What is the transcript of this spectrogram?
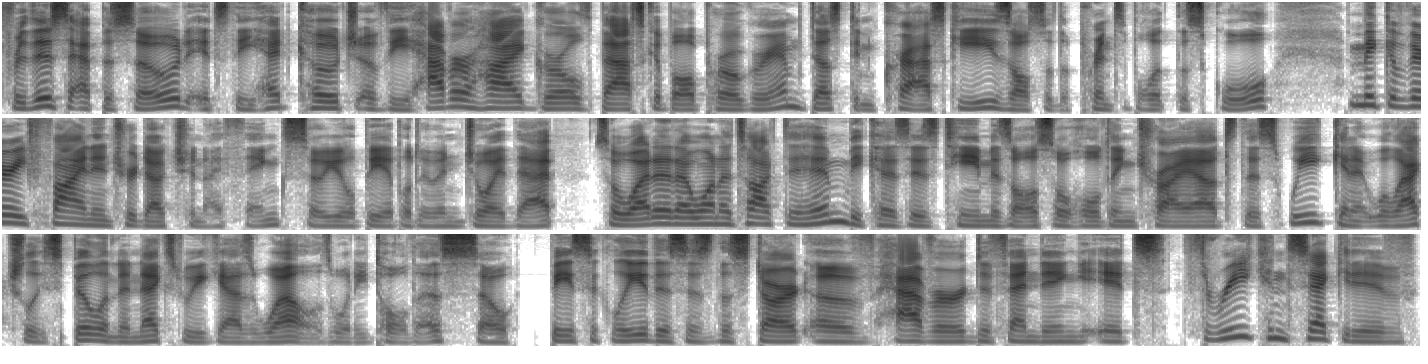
for this episode. It's the head coach of the Havre High girls basketball program, Dustin Kraske. He's also the principal at the school. I make a very fine introduction, I think, so you'll be able to enjoy that. So, why did I want to talk to him? Because his team is also holding tryouts this week, and it will actually spill into next week as well, is what he told us. So, basically, this is the start of Havre defending its three consecutive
